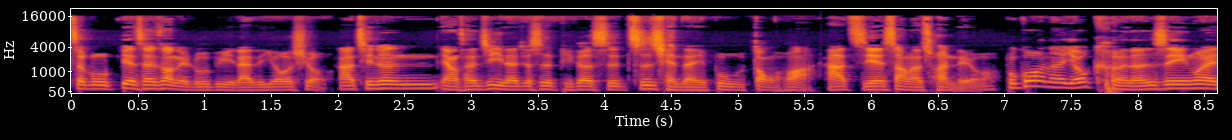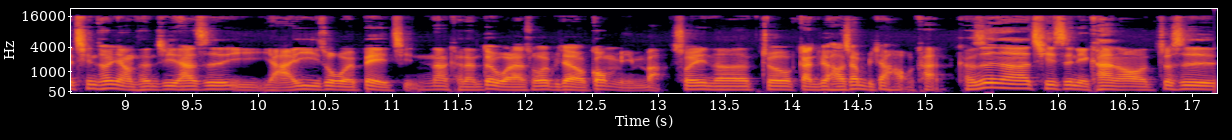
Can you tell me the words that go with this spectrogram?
这部变身少女卢比来的优秀。那《青春养成记》呢，就是皮克斯之前的一部动画，它直接上了串流。不过呢，有可能是因为《青春养成记》它是以牙医作为背景，那可能对我来说会比较有共鸣吧，所以呢，就感觉好像比较好看。可是呢，其实你看哦，就是。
